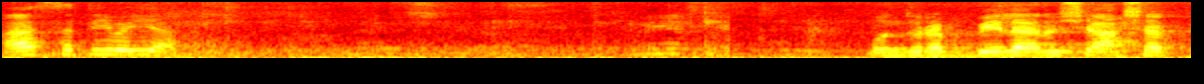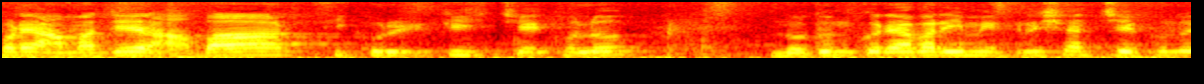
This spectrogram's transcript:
हाँ सती भैया বন্ধুরা বেলারুশে আসার পরে আমাদের আবার সিকিউরিটি চেক হলো নতুন করে আবার ইমিগ্রেশন চেক হলো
